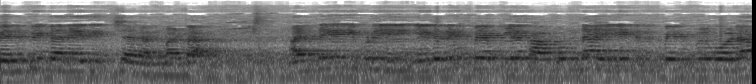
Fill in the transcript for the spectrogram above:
బెనిఫిట్ అనేది ఇచ్చారనమాట అంటే ఇప్పుడు లిటరేట్ పేపులే కాకుండా ఇలిటరేట్ పేపుల్ కూడా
